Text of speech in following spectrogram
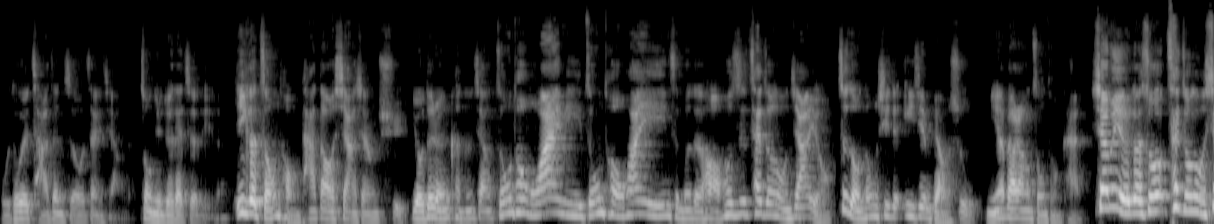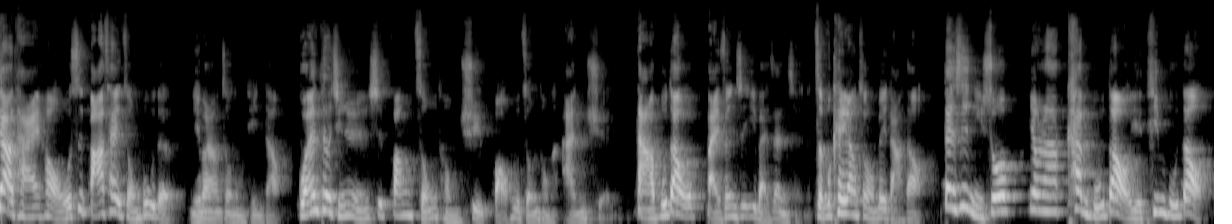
我都会查证之后再讲的。重点就在这里了。一个总统他到下乡去，有的人可能讲总统我爱你，总统欢迎什么的哈，或是蔡总统加油这种东西的意见表述，你要不要让总统看？下面有一个说蔡总统下台哈，我是拔菜总部的，你要不要让总统听到？国安特勤人员是帮总统去保护总统的安全，打不到我百分之一百赞成，怎么可以让总统被打到？但是你说要让他看不到也听不到。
